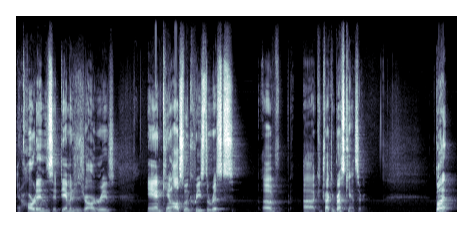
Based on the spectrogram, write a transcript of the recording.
It hardens, it damages your arteries, and can also increase the risks of uh, contracting breast cancer. But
